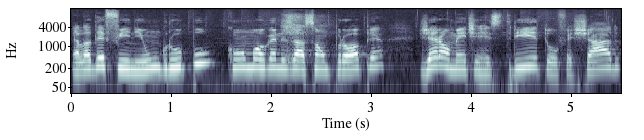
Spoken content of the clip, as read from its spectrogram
ela define um grupo com uma organização própria, geralmente restrito ou fechado,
